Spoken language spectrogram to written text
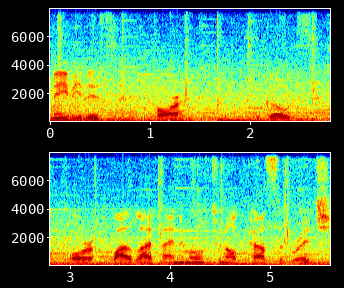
maybe it is for the goats or wildlife animal to not pass the bridge.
